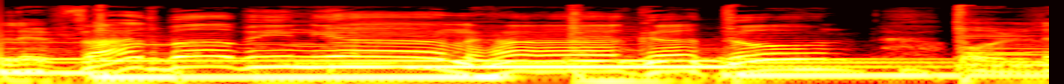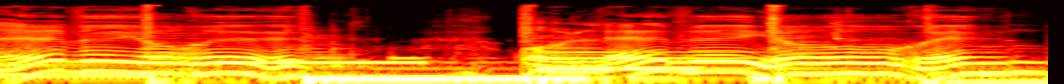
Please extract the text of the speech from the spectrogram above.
לבד בבניין הגדול, עולה ויורד, עולה ויורד.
